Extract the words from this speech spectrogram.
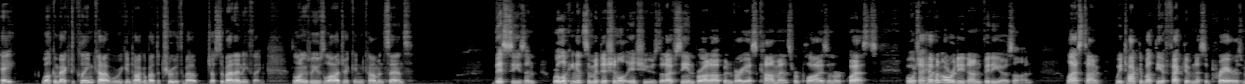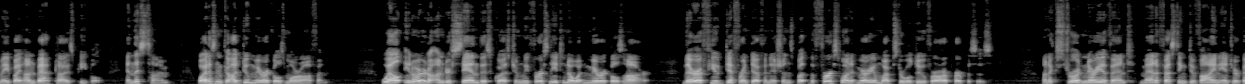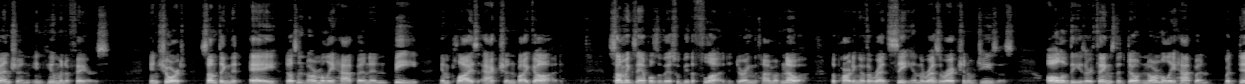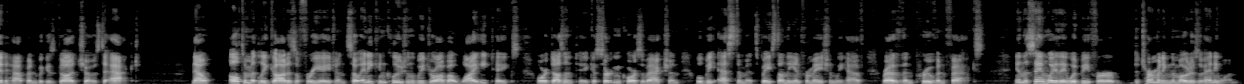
Hey, welcome back to Clean Cut, where we can talk about the truth about just about anything, as long as we use logic and common sense. This season, we're looking at some additional issues that I've seen brought up in various comments, replies, and requests, but which I haven't already done videos on. Last time, we talked about the effectiveness of prayers made by unbaptized people, and this time, why doesn't God do miracles more often? Well, in order to understand this question, we first need to know what miracles are. There are a few different definitions, but the first one at Merriam-Webster will do for our purposes. An extraordinary event manifesting divine intervention in human affairs. In short, something that A doesn't normally happen and B implies action by God. Some examples of this would be the flood during the time of Noah, the parting of the Red Sea, and the resurrection of Jesus. All of these are things that don't normally happen, but did happen because God chose to act. Now, ultimately, God is a free agent, so any conclusions we draw about why he takes or doesn't take a certain course of action will be estimates based on the information we have rather than proven facts, in the same way they would be for determining the motives of anyone.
